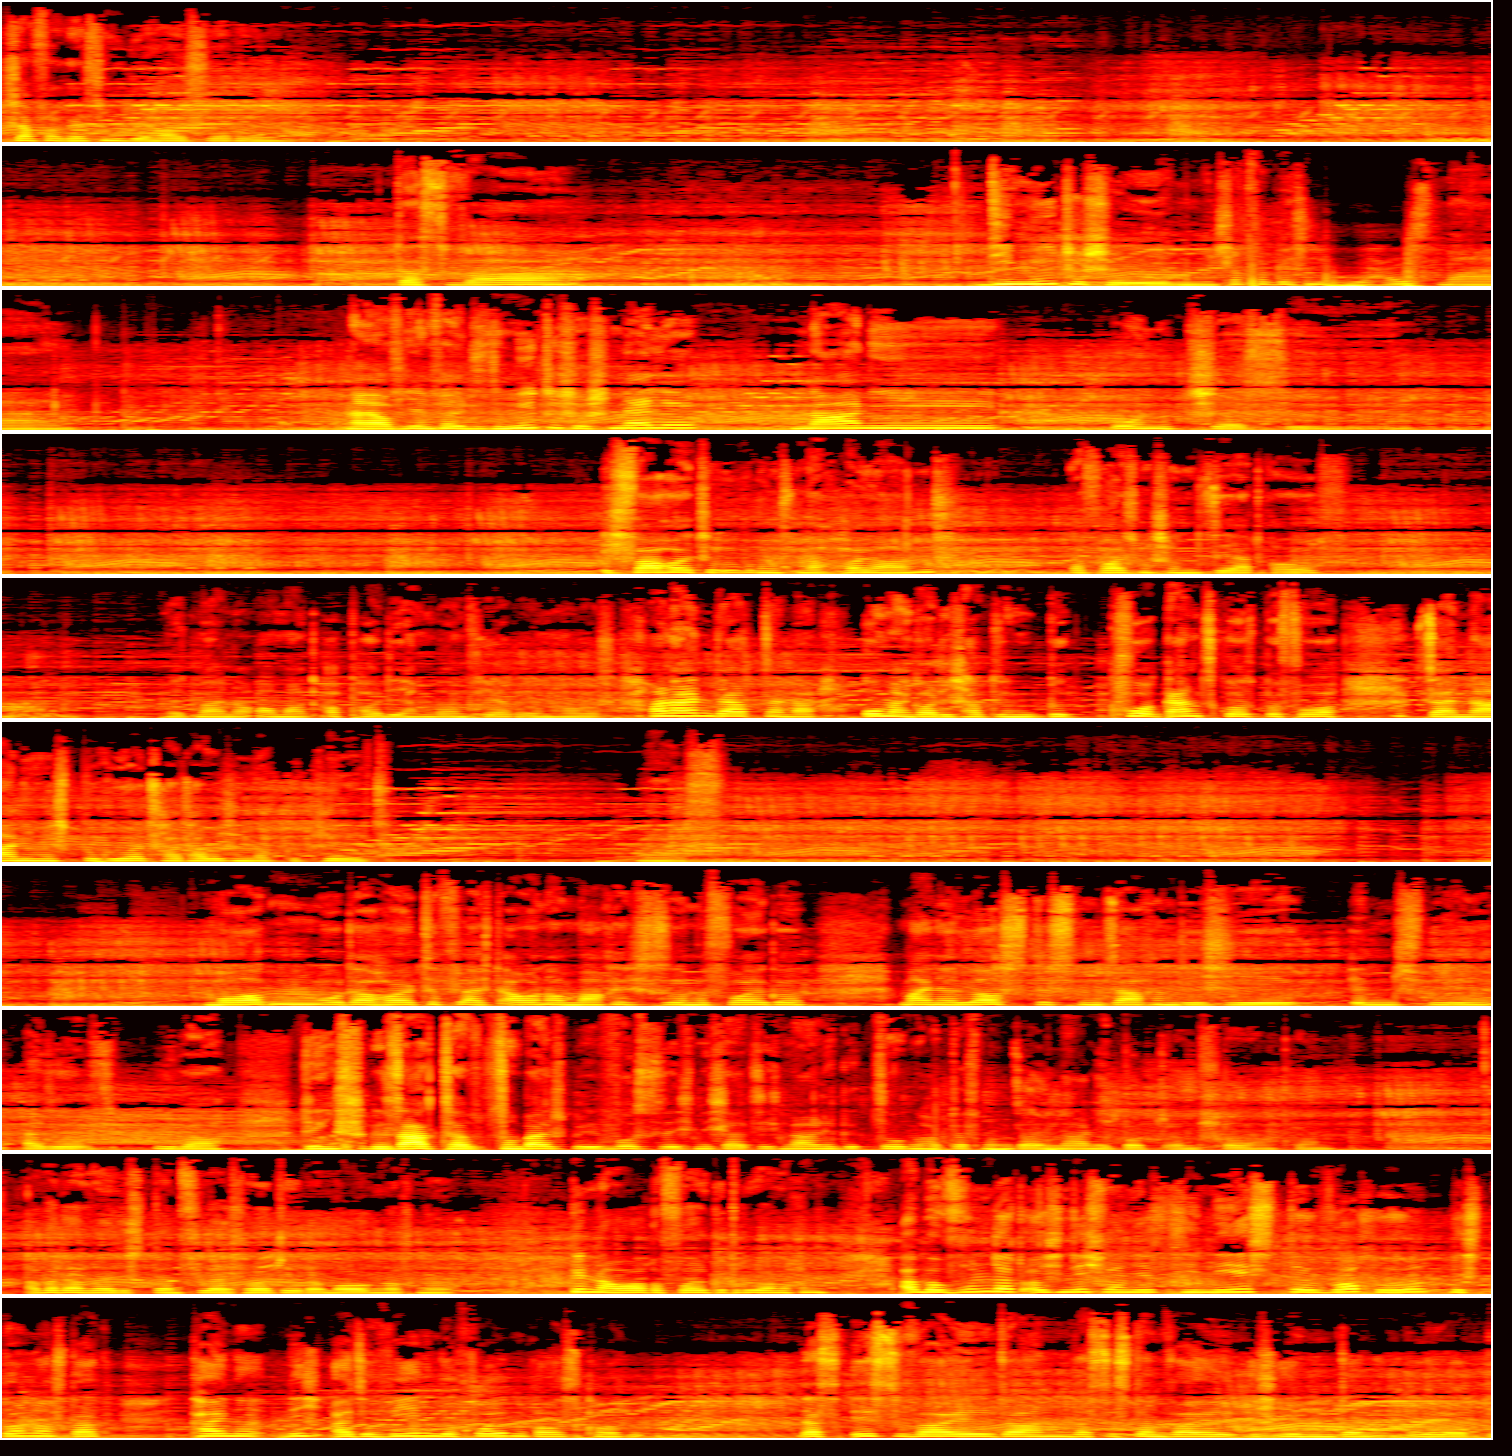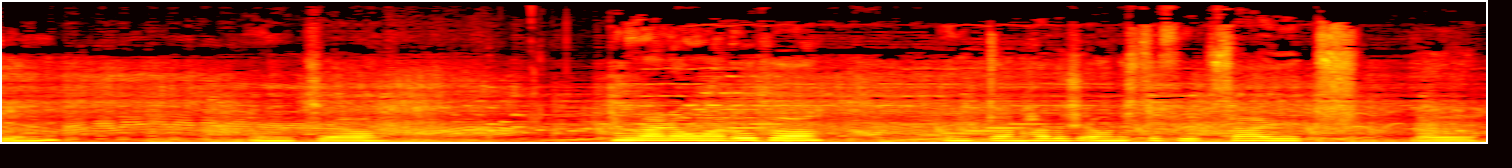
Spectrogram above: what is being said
Ich hab vergessen, wie die heißt, sorry. Das war die mythische eben. Ich hab vergessen, wie die heißt, man. Naja, auf jeden Fall diese mythische, schnelle Nani und Jessie. Ich fahre heute übrigens nach Holland. Da freue ich mich schon sehr drauf mit meiner Oma und Opa, die haben wir im Ferienhaus. Oh nein, der hat seine. Oh mein Gott, ich habe den ganz kurz bevor sein Nani mich berührt hat, habe ich ihn noch gekillt. Nice. Morgen oder heute vielleicht auch noch mache ich so eine Folge meine lostesten Sachen, die ich je in Spielen, also über Dings gesagt habe. Zum Beispiel wusste ich nicht, als ich Nani gezogen habe, dass man seinen Nani-Bot ähm, steuern kann. Aber da werde ich dann vielleicht heute oder morgen noch eine genauere Folge drüber machen. Aber wundert euch nicht, wenn jetzt die nächste Woche bis Donnerstag keine, nicht, also wenige Folgen rauskommen. Das ist, weil dann, das ist dann, weil ich eben dann Urlaub bin. Und ja, meine Oma und Opa. Und dann habe ich auch nicht so viel Zeit, weil,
